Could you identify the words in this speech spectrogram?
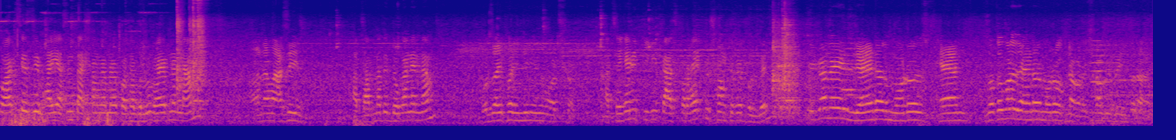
ওয়ার্কসের যে ভাই আছেন তার সঙ্গে আমরা কথা বলব। ভাই আপনার নাম? আমার নাম আজিম। আচ্ছা আপনাদের দোকানের নাম? হোজাইফা ইঞ্জিনিয়ারিং ওয়ার্কশপ আচ্ছা এখানে কী কী কাজ করা হয় একটু সংক্ষেপে বলবেন। এখানে জেনারেটর মোটর ফ্যান যতগুলো জেনারেটর মোটর হোক না করে সব রিপেয়ারিং করা হয়।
